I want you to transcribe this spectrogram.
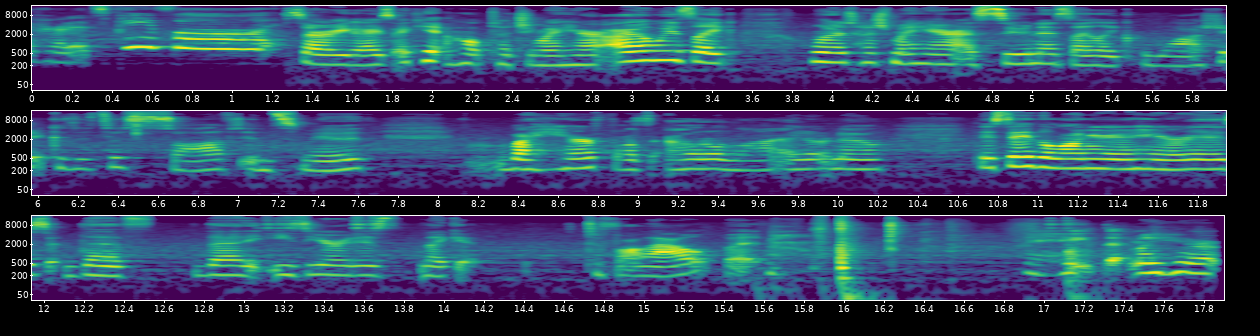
I've heard it's. Sorry guys, I can't help touching my hair. I always like want to touch my hair as soon as I like wash it because it's so soft and smooth. My hair falls out a lot. I don't know. They say the longer your hair is, the the easier it is like it to fall out, but I hate that my hair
